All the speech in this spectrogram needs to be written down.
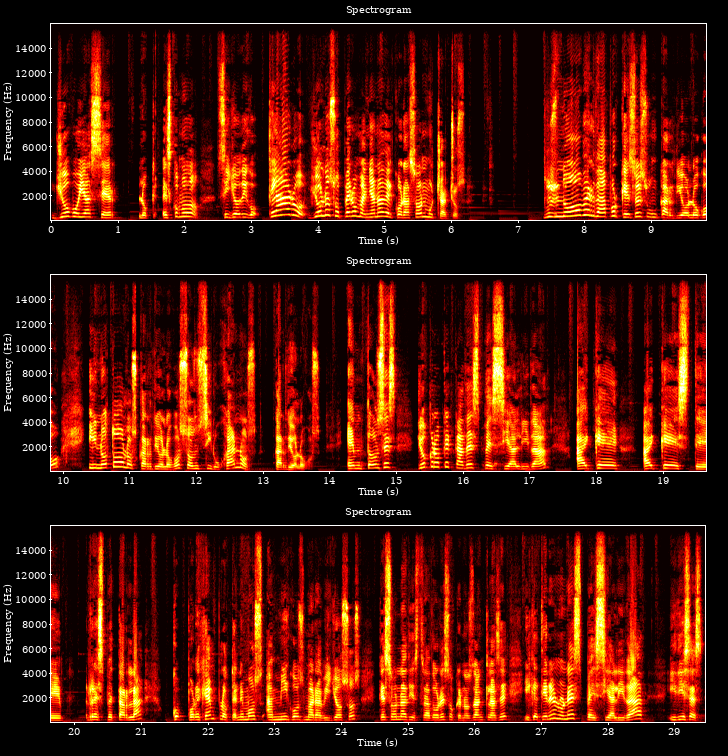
yo voy a hacer lo que... Es como si yo digo, claro, yo los opero mañana del corazón, muchachos. Pues no, ¿verdad? Porque eso es un cardiólogo y no todos los cardiólogos son cirujanos cardiólogos. Entonces, yo creo que cada especialidad hay que, hay que este, respetarla. Por ejemplo, tenemos amigos maravillosos que son adiestradores o que nos dan clase y que tienen una especialidad. Y dices,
